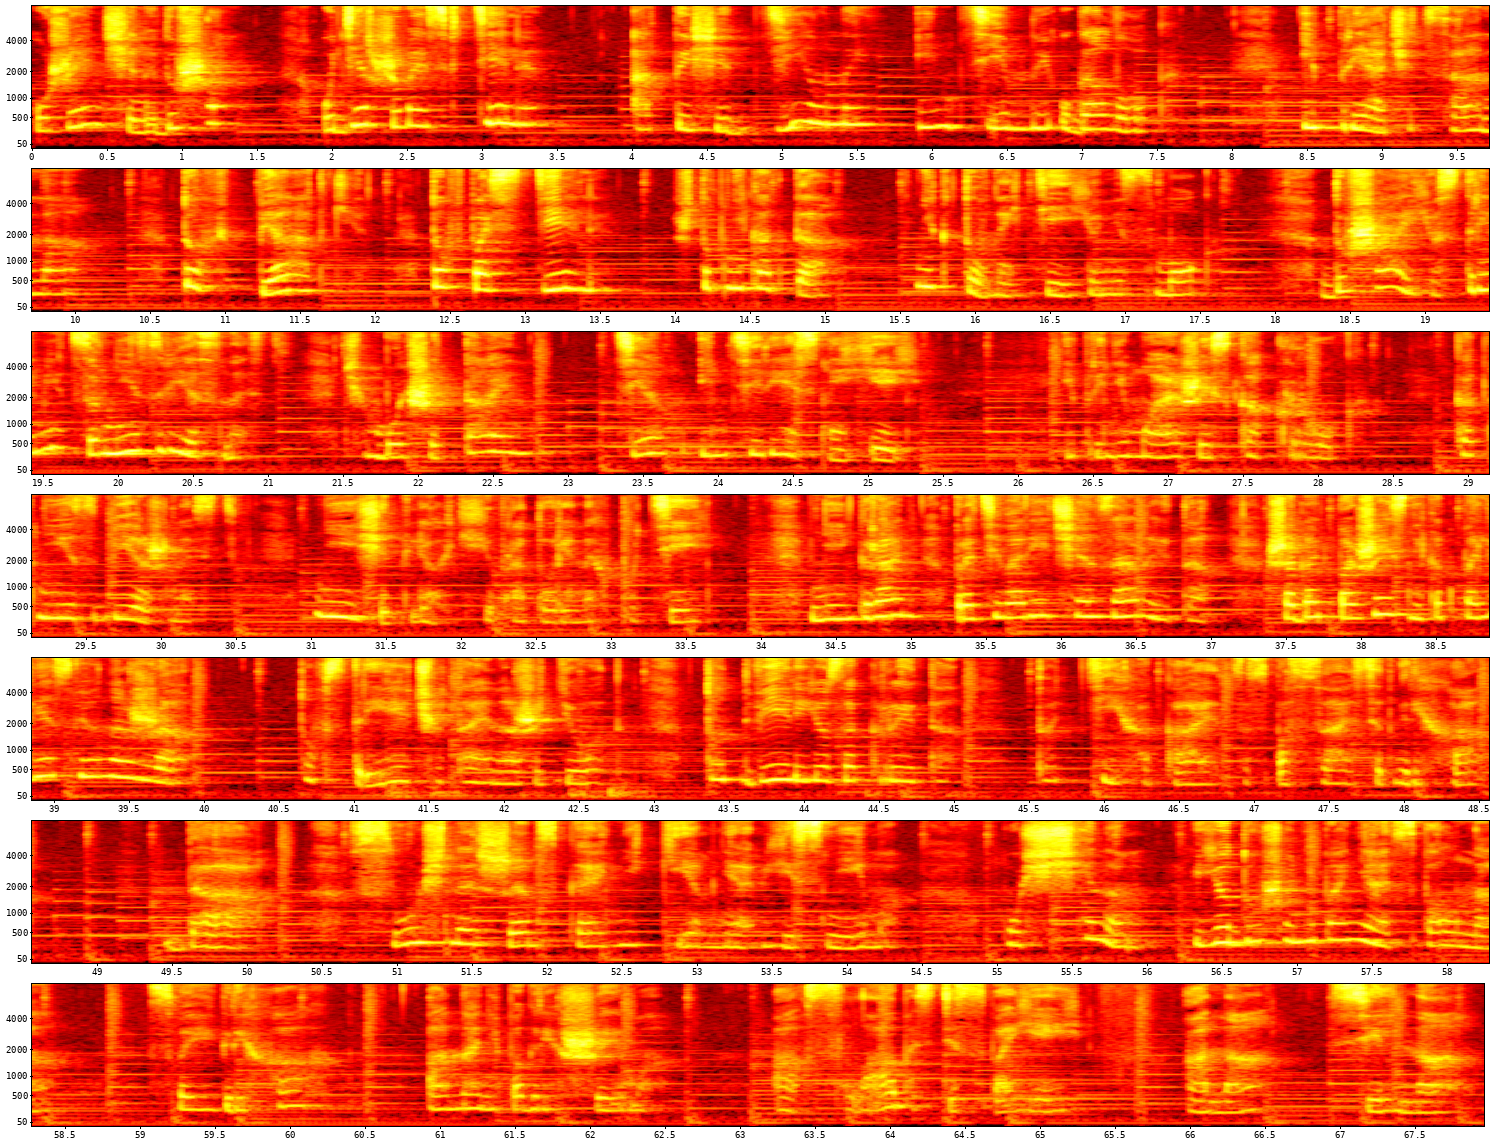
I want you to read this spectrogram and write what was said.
У женщины душа, удерживаясь в теле, отыщет дивный интимный уголок. И прячется она то в пятке, то в постели, чтоб никогда никто найти ее не смог. Душа ее стремится в неизвестность. Чем больше тайн, тем интересней ей. И принимая жизнь как рок, как неизбежность, не ищет легких и проторенных путей. В ней грань противоречия зарыта, шагать по жизни, как по лезвию ножа. То встречу тайно ждет, то дверь ее закрыта, то тихо кается, спасаясь от греха. Да, сущность женская никем не объяснима. Мужчинам ее душу не понять сполна. В своих грехах она непогрешима, а в слабости своей она сильна.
